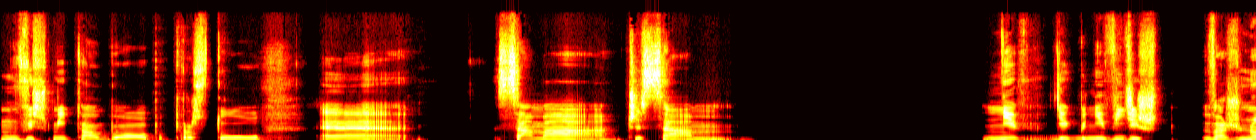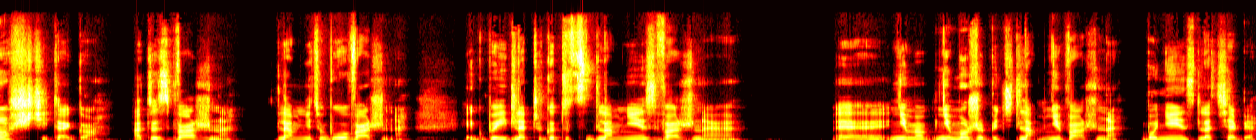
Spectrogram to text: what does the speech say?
mówisz mi to, bo po prostu e, sama czy sam nie, jakby nie widzisz ważności tego, a to jest ważne. Dla mnie to było ważne. Jakby i dlaczego to, co dla mnie jest ważne, yy, nie, ma, nie może być dla mnie ważne, bo nie jest dla ciebie.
